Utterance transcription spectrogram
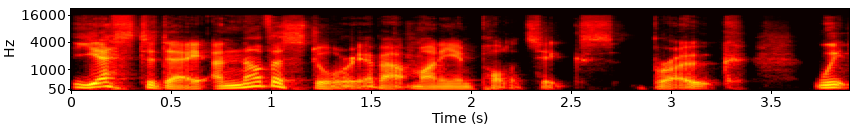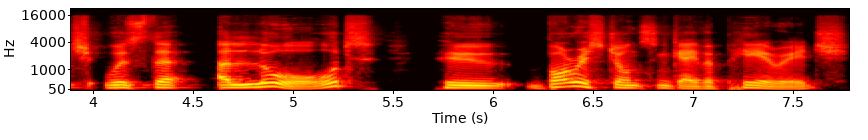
yesterday, another story about money in politics broke, which was that a lord who Boris Johnson gave a peerage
